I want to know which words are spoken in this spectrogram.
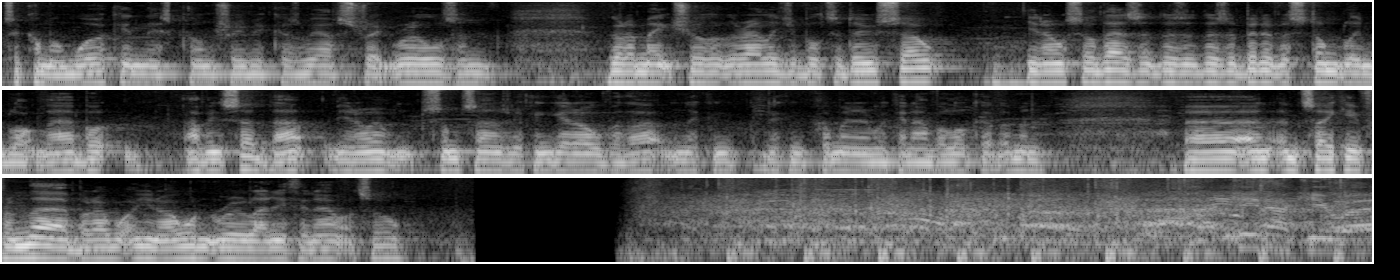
to come and work in this country because we have strict rules and we've got to make sure that they're eligible to do so. You know, so there's a, there's a, there's a bit of a stumbling block there. But having said that, you know, sometimes we can get over that and they can they can come in and we can have a look at them and uh, and, and take it from there. But I, you know, I wouldn't rule anything out at all. Nahki Nahki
